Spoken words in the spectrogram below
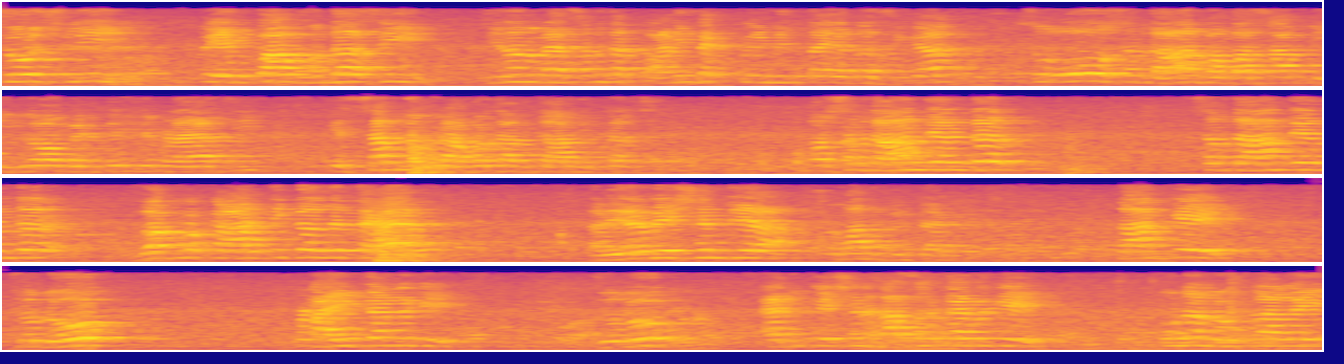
ਸੋਸ਼ਲੀ ਭੇਦਭਾਵ ਹੁੰਦਾ ਸੀ, ਜਿਨ੍ਹਾਂ ਨੂੰ ਮੈਂ ਸਮਝਦਾ ਪਾਣੀ ਤੱਕ ਪੀਣ ਦਿੱਤਾ ਜਾਂਦਾ ਸੀਗਾ। ਸੋ ਉਹ ਸੰਵਿਧਾਨ ਬਾਬਾ ਸਾਹਿਬ ਭੀਮਰਾਓ ਅੰਬੇਡਕਰ ਜੀ ਨੇ ਬਣਾਇਆ ਸੀ ਕਿ ਸਭ ਨੂੰ ਬਰਾਬਰ ਦਾ ਅਧਿਕਾਰ ਦਿੱਤਾ ਸੀ। ਔਰ ਸੰਵਿਧਾਨ ਦੇ ਅੰਦਰ, ਸੰਵਿਧਾਨ ਦੇ ਅੰਦਰ ਵੱਖ-ਵੱਖ ਆਰਟੀਕਲ ਦੇ ਤਹਿਤ ਰਿਜ਼ਰਵੇਸ਼ਨ ਦੇ ਪ੍ਰਬੰਧ ਕੀਤਾ ਗਿਆ ਤਾਂ ਕਿ ਜੋ ਲੋਕ ਪੜ੍ਹਾਈ ਕਰਨਗੇ, ਜੋ ਲੋਕ ਐਜੂਕੇਸ਼ਨ ਹਾਸਲ ਕਰਨਗੇ ਉਹਨਾਂ ਲੋਕਾਂ ਲਈ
